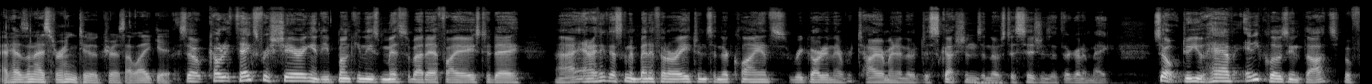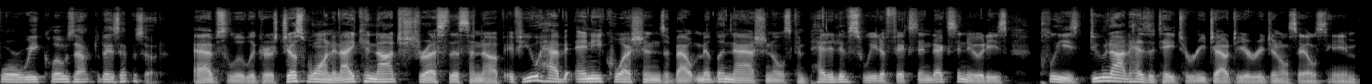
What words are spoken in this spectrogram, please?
It has a nice ring to it, Chris. I like it. So, Cody, thanks for sharing and debunking these myths about FIAs today. Uh, and I think that's going to benefit our agents and their clients regarding their retirement and their discussions and those decisions that they're going to make. So, do you have any closing thoughts before we close out today's episode? Absolutely, Chris. Just one, and I cannot stress this enough. If you have any questions about Midland National's competitive suite of fixed index annuities, please do not hesitate to reach out to your regional sales team.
